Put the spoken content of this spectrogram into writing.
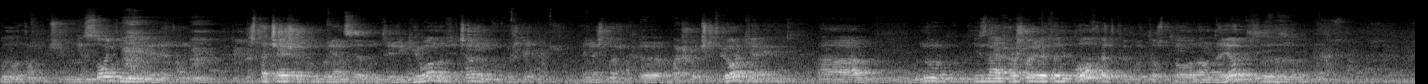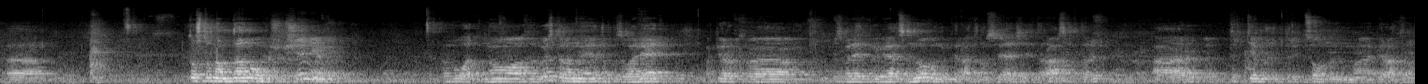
было там чуть ли не сотни или там жесточайшая конкуренция внутри регионов. Сейчас же мы пришли, конечно, к большой четверке. А, ну, не знаю, хорошо ли это или плохо, это как бы то, что нам дает, э, э, то, что нам дано в ощущениях. Вот. Но, с другой стороны, это позволяет, во-первых, э, позволяет появляться новым операторам связи, это раз, во-вторых, тем же традиционным операторам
